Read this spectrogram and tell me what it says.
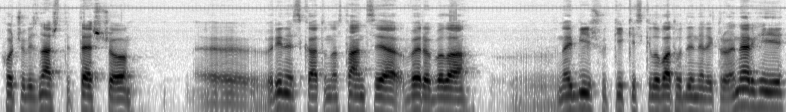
хочу відзначити те, що е, Рівненська атомна станція виробила найбільшу кількість кіловат годин електроенергії,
